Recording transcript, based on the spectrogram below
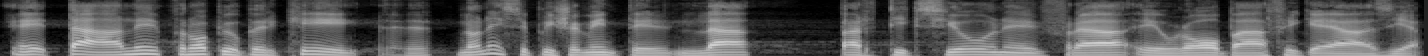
è tale proprio perché eh, non è semplicemente la partizione fra Europa, Africa e Asia,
